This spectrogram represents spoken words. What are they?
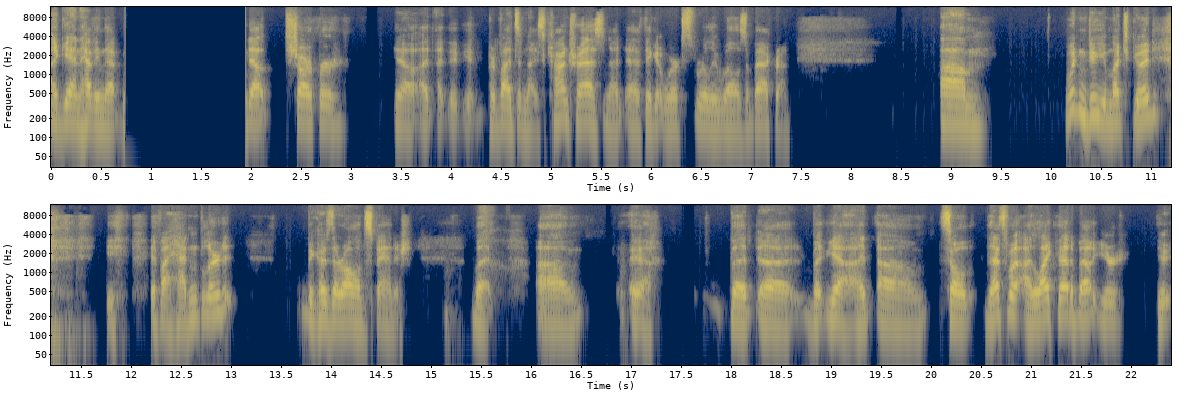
again, having that out sharper, you know, it, it provides a nice contrast and I, I think it works really well as a background. Um, wouldn't do you much good if I hadn't blurred it because they're all in Spanish. But um, yeah, but uh, but yeah, I um, so that's what I like that about your your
